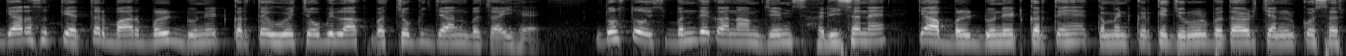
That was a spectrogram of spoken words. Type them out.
ग्यारह बार ब्लड डोनेट करते हुए चौबीस लाख बच्चों की जान बचाई है। दोस्तों, इस बंदे का नाम जेम्स हरीसन है। क्या आप ब्लड डोनेट करते हैं? कमेंट करके ज़रूर बताएँ और चैनल को सब्सक्राइब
